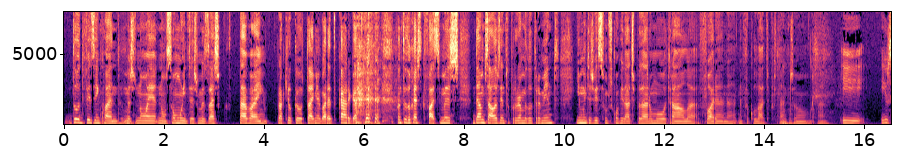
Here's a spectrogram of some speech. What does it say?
Dou de vez em quando, mas não, é, não são muitas, mas acho que está bem para aquilo que eu tenho agora de carga, com tudo o resto que faço. Mas damos aulas dentro do programa de doutoramento e muitas vezes fomos convidados para dar uma outra aula fora na, na faculdade. Portanto, uhum. é. e, e os,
